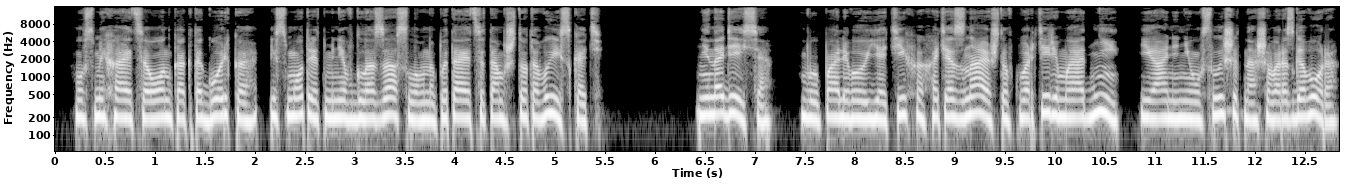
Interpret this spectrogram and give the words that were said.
— усмехается он как-то горько и смотрит мне в глаза, словно пытается там что-то выискать. «Не надейся», — выпаливаю я тихо, хотя знаю, что в квартире мы одни, и Аня не услышит нашего разговора.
